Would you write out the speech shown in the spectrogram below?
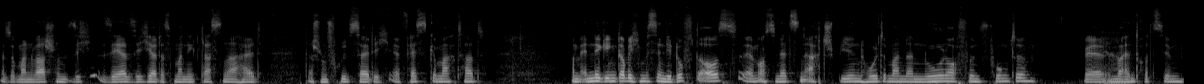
Also man war schon sich sehr sicher, dass man den Klassenerhalt da schon frühzeitig äh, festgemacht hat. Am Ende ging, glaube ich, ein bisschen die Luft aus. Ähm, aus den letzten acht Spielen holte man dann nur noch fünf Punkte. Äh, ja. Immerhin trotzdem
